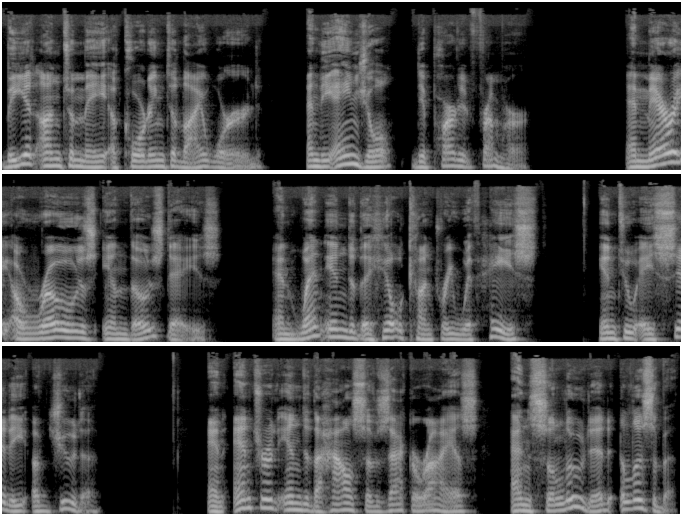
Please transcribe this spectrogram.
be it unto me according to thy word. And the angel departed from her. And Mary arose in those days and went into the hill country with haste into a city of Judah, and entered into the house of Zacharias and saluted Elizabeth.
